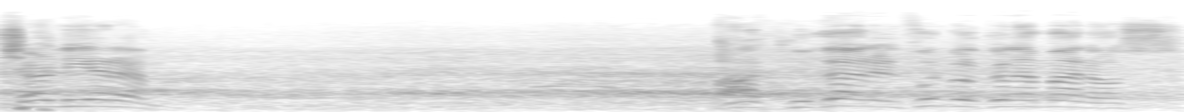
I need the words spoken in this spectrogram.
Charlie Aram. A jugar el fútbol con las manos.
